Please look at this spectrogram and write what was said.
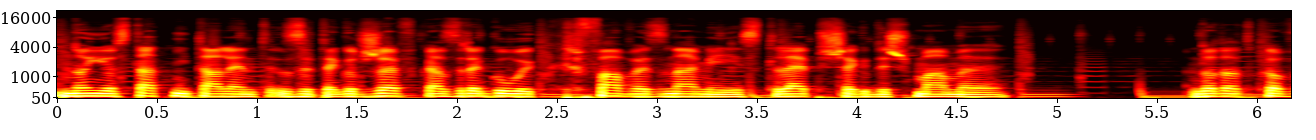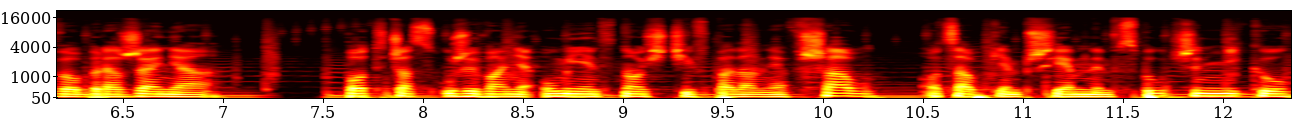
No i ostatni talent z tego drzewka. Z reguły krwawe znamie jest lepsze, gdyż mamy dodatkowe obrażenia podczas używania umiejętności wpadania w szał o całkiem przyjemnym współczynniku,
